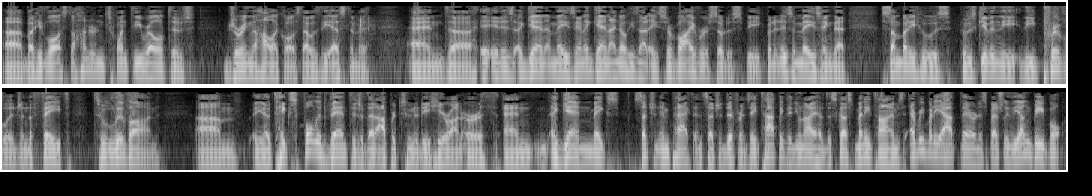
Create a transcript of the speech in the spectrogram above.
uh, but he lost 120 relatives during the Holocaust. That was the estimate. And uh, it, it is, again, amazing. And again, I know he's not a survivor, so to speak, but it is amazing that somebody who's, who's given the, the privilege and the fate to live on um, you know, takes full advantage of that opportunity here on Earth, and again makes such an impact and such a difference. A topic that you and I have discussed many times. Everybody out there, and especially the young people,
